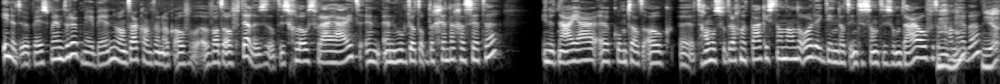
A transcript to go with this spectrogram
in het Europees moment druk mee ben. Want daar kan ik dan ook over, wat over vertellen. Dus dat is geloofsvrijheid en, en hoe ik dat op de agenda ga zetten. In het najaar komt dat ook het handelsverdrag met Pakistan aan de orde. Ik denk dat het interessant is om daarover te gaan hebben. Ja.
